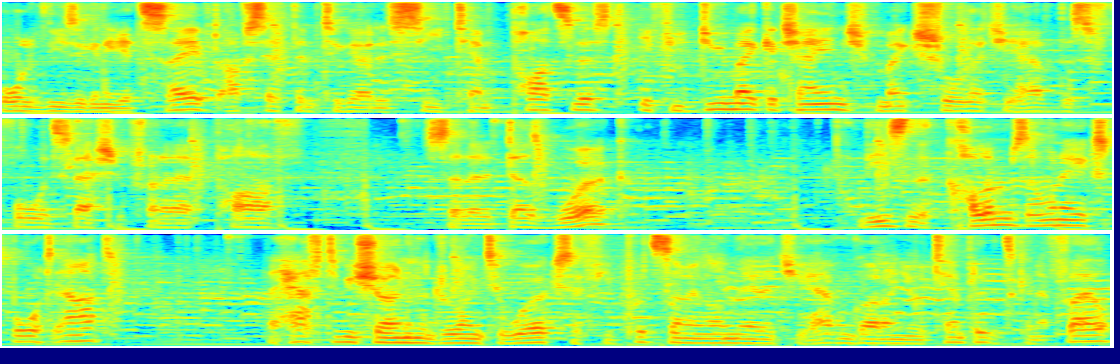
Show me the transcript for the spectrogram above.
all of these are going to get saved, I've set them to go to C temp parts list. If you do make a change, make sure that you have this forward slash in front of that path so that it does work. These are the columns I want to export out. They have to be shown in the drawing to work. So if you put something on there that you haven't got on your template, it's going to fail.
